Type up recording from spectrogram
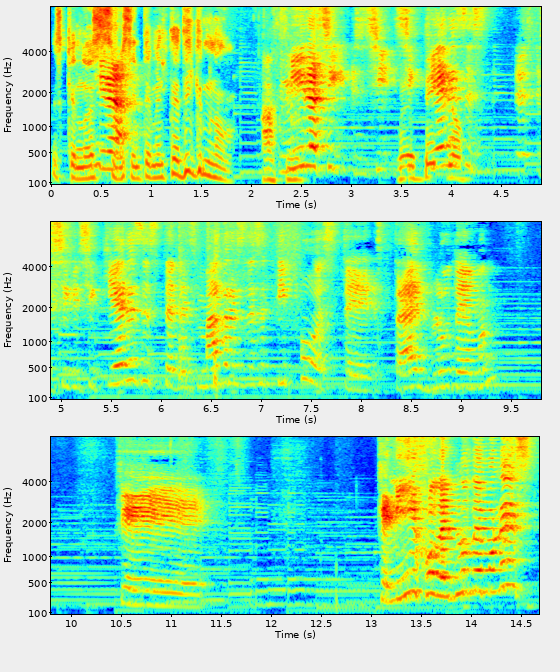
Es que no es suficientemente digno. Ah, Mira, si, si, si quieres, eh, si, si, quieres este, desmadres de ese tipo, este, está el Blue Demon. Que. Que mi hijo del Blue Demon es.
